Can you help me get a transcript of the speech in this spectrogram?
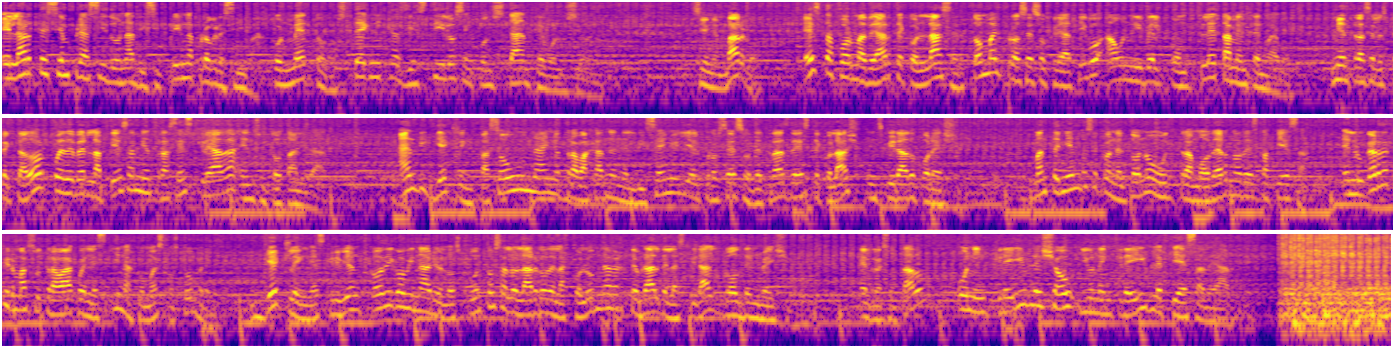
El arte siempre ha sido una disciplina progresiva, con métodos, técnicas y estilos en constante evolución. Sin embargo, esta forma de arte con láser toma el proceso creativo a un nivel completamente nuevo, mientras el espectador puede ver la pieza mientras es creada en su totalidad. Andy Geckling pasó un año trabajando en el diseño y el proceso detrás de este collage inspirado por Escher, manteniéndose con el tono ultramoderno de esta pieza, en lugar de firmar su trabajo en la esquina como es costumbre. Geckling escribió en código binario los puntos a lo largo de la columna vertebral de la espiral Golden Ratio. El resultado, un increíble show y una increíble pieza de arte.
